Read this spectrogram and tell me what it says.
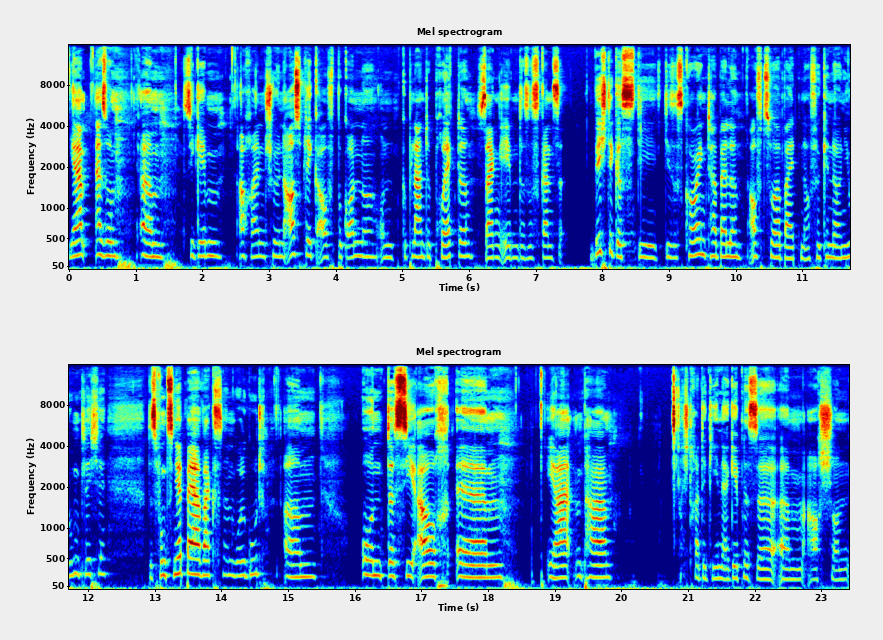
ja also ähm, Sie geben auch einen schönen Ausblick auf begonnene und geplante Projekte, sagen eben, dass es ganz wichtig ist, die, diese Scoring-Tabelle aufzuarbeiten, auch für Kinder und Jugendliche. Das funktioniert bei Erwachsenen wohl gut. Ähm, und dass sie auch ähm, ja, ein paar Strategien, Ergebnisse ähm, auch schon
